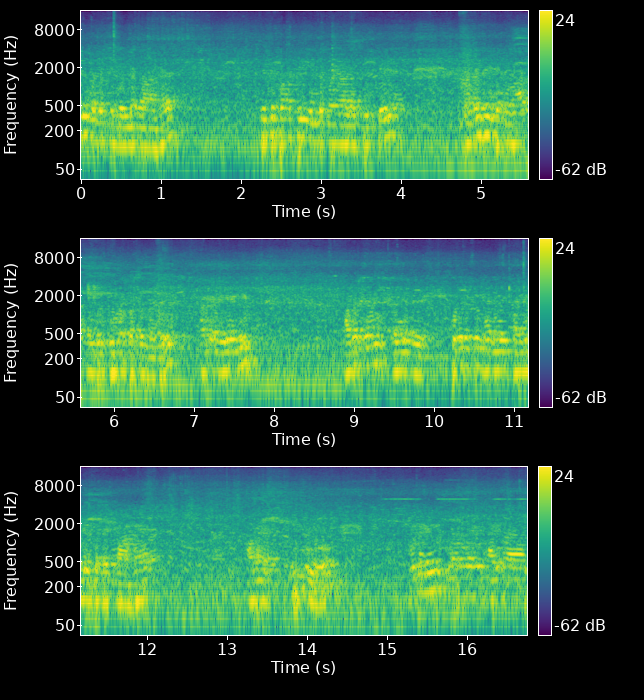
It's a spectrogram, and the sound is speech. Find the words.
மாலை நான்கு மணிக்கு முன்னதாக சிட்டுப்பாட்டி இந்து மயானத்திற்கு வருகை தருவார் என்று கூறப்பட்டுள்ளது அந்த நிலையில் அவரிடம் எங்களது கோரிக்கைகளை கையளிப்பதற்காக அவர் இருக்கிறோம் முதலில் நாங்கள்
